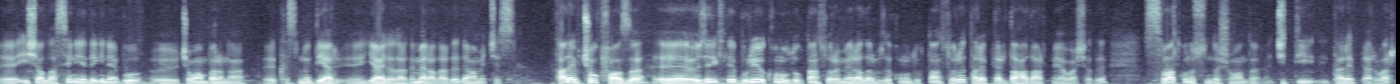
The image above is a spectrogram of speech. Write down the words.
Ee, inşallah seneye de yine bu e, çoban barınağı e, kısmını diğer e, yaylalarda, meralarda devam edeceğiz. Talep çok fazla. Ee, özellikle buraya konulduktan sonra, meralarımıza konulduktan sonra talepler daha da artmaya başladı. SWAT konusunda şu anda ciddi talepler var.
